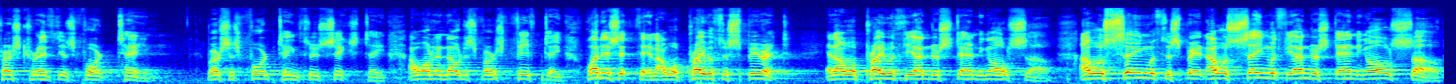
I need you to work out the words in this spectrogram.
1 Corinthians 14, verses 14 through 16. I want to notice verse 15. What is it then? I will pray with the Spirit and I will pray with the understanding also. I will sing with the Spirit, I will sing with the understanding also.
